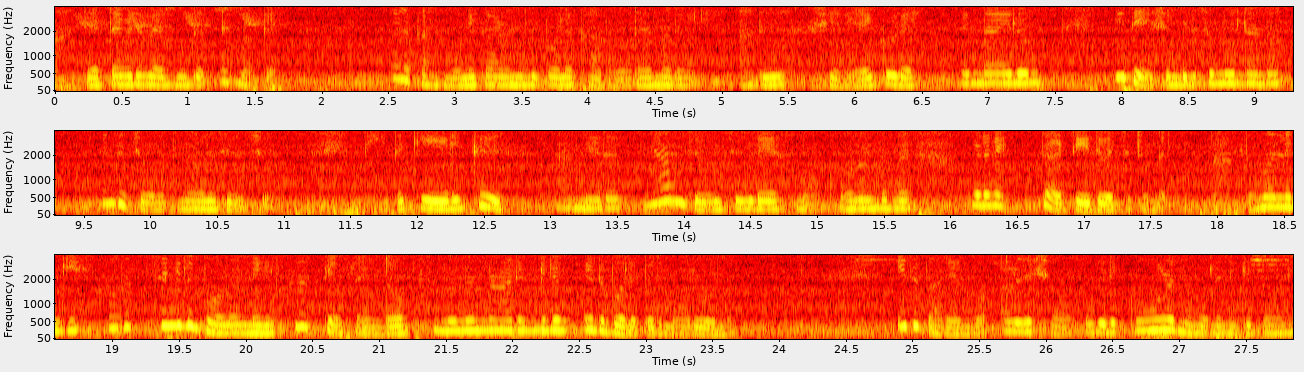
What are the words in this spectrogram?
ആദ്യമായിട്ട് ഇവിടെ വരുന്നത് എന്നൊക്കെ. ആൾ കൺമുണി കാണുന്നത് പോലെ കഥ പറയാൻ തുടങ്ങി. അത് ശരിയായിക്കൂടെ? എന്തായാലും നീ ദേഷ്യം പിടിച്ചൊന്നുമില്ലല്ലോ എന്റെ ചോദ്യത്തിന് അവൾ ചിരിച്ചു. നീ ഇത് കേൾക്ക്. അന്നേരം ഞാൻ ചോദിച്ചു ഇവിടെ സ്മോക്ക് സോൺ ഉണ്ടെന്ന് ഇവിടെ വ്യക്തമായിട്ട് എഴുതി വെച്ചിട്ടുണ്ട്. അതും അല്ലെങ്കിൽ കുറച്ചെങ്കിലും ബോധമുണ്ടെങ്കിൽ കൃത്യം ഫ്രണ്ട് ഓഫീസിൽ നിന്ന് ആരെങ്കിലും ഇതുപോലെ പെരുമാറുമെന്ന്. ഇത് പറയുമ്പോൾ അവളുടെ ശ്വാസഗതി കൂടുന്ന പോലെ എനിക്ക് തോന്നി.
